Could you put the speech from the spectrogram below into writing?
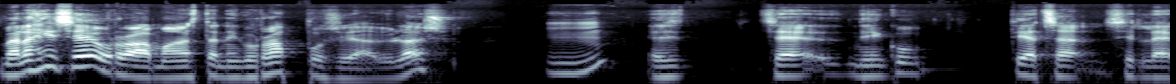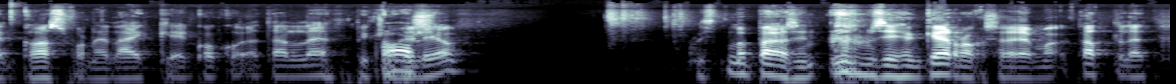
Mä lähdin seuraamaan sitä niin kuin rappusia ylös. Mm. Ja sit se niin kuin, tiedätkö, silleen kasvoi ne läikkeen koko ja tälleen pikkuhiljaa. Sitten mä pääsin siihen kerrokseen ja mä katselen, että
